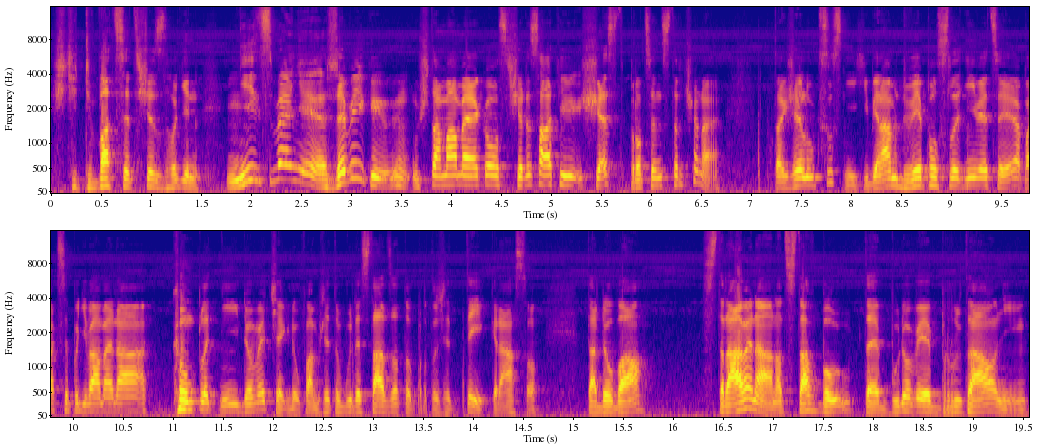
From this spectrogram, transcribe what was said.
ještě 26 hodin. Nicméně, řebíky, už tam máme jako 66% strčené. Takže luxusní. Chybí nám dvě poslední věci a pak se podíváme na kompletní domeček. Doufám, že to bude stát za to, protože ty kráso, ta doba strávená nad stavbou té budovy je brutální.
